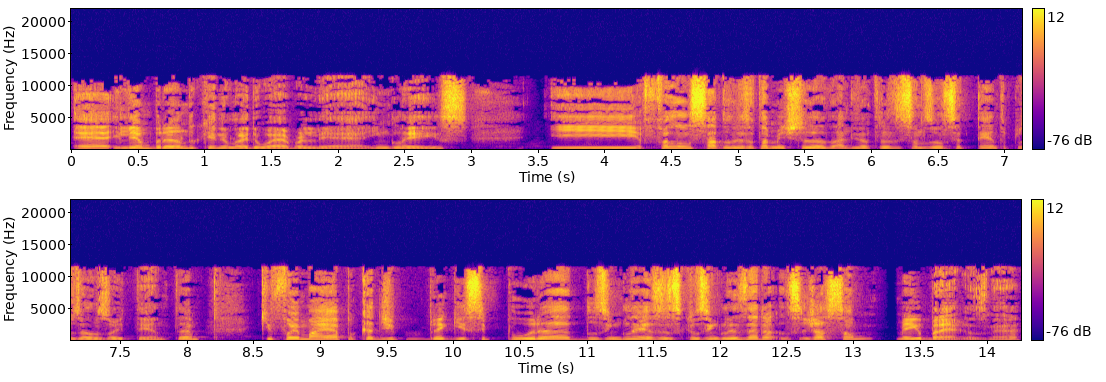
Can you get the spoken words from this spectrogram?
é, e lembrando que o Lloyd Webber ele é inglês, e foi lançado exatamente ali na transição dos anos 70 para os anos 80, que foi uma época de breguice pura dos ingleses, que os ingleses era, já são meio bregas, né?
